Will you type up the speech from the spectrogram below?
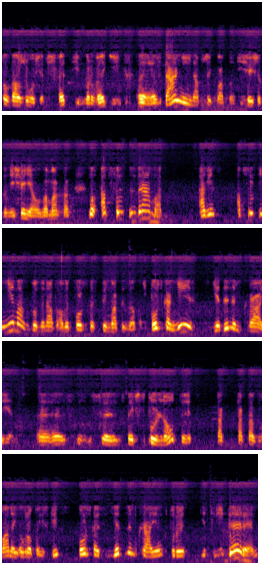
co zdarzyło się w Szwecji, w Norwegii, e, w Danii na przykład, no dzisiejsze doniesienia o zamachach, no absolutny dramat. A więc absolutnie nie ma zgody na to, aby Polskę stygmatyzować. Polska nie jest jedynym krajem e, z, z, z tej wspólnoty, tak, tak europejskiej. Polska jest jednym krajem, który jest liderem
